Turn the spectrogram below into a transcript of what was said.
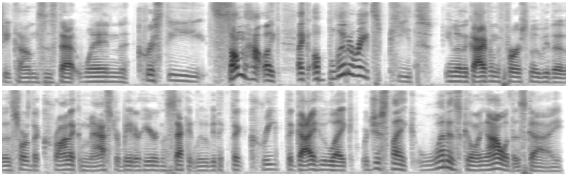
she comes is that when Christy somehow like like obliterates Pete, you know, the guy from the first movie, the, the sort of the chronic masturbator here in the second movie, the, the creep, the guy who like we're just like, what is going on with this guy?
